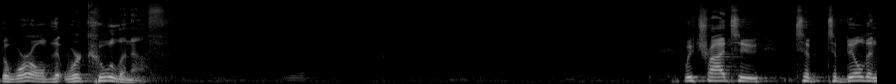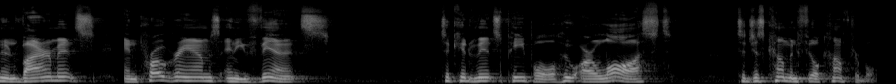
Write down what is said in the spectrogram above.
the world that we're cool enough. We've tried to, to, to build an environments and programs and events to convince people who are lost to just come and feel comfortable.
